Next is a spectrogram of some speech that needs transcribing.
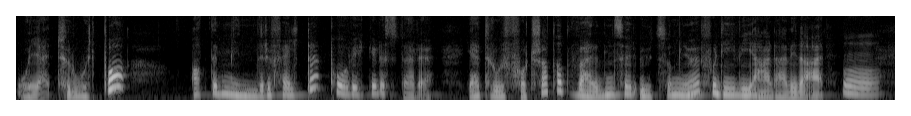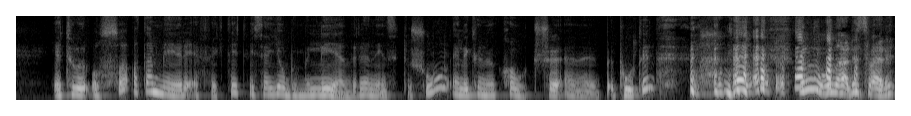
Og jeg tror på at det mindre feltet påvirker det større. Jeg tror fortsatt at verden ser ut som den gjør, fordi vi er der vi er. Mm. Jeg tror også at det er mer effektivt hvis jeg jobber med ledere i en institusjon, eller kunne coache eh, Putin. Men noen er dessverre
